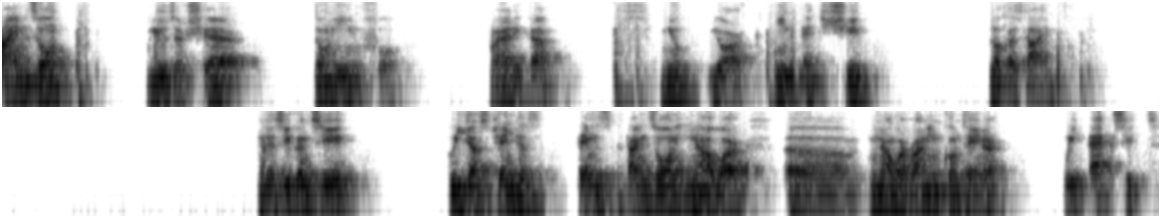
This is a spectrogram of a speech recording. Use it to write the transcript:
time zone, user share zone info, America, New York in etc local time. And as you can see, we just changed the time zone in our um, in our running container. We exit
